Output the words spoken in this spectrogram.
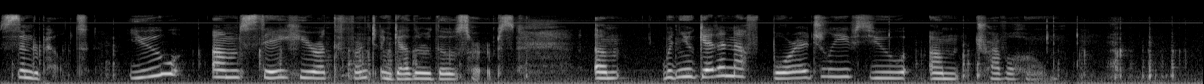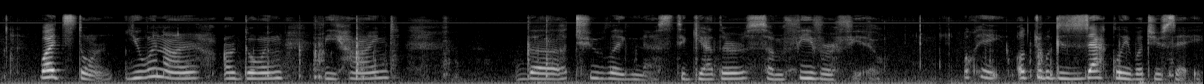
Cinderpelt, you um stay here at the front and gather those herbs. Um, when you get enough borage leaves, you um travel home. Whitestorm, you and I are going behind the two-leg nest to gather some feverfew. Okay, I'll do exactly what you say.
